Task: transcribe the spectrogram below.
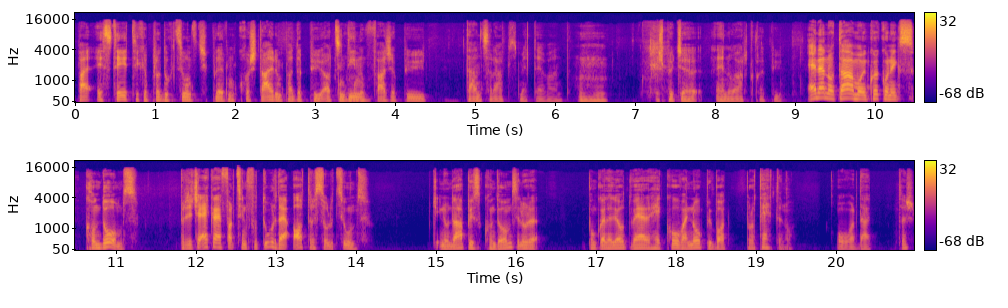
pa estetica produzione ci potrebbe costare un po' di più. Oggi in dino fa già più tanti raps mette avanti. E specie è no art qua più. E ne notiamo in quel connex condoms. perché c'è anche forse in futuro da altre soluzioni. Non dà più condoms, allora con quella lot vera che cova no più bot protettono. O guarda, sai?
